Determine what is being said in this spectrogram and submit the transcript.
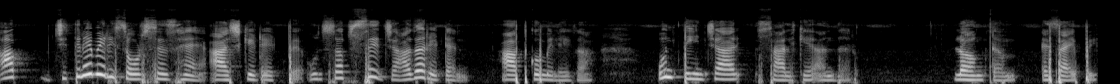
आप जितने भी रिसोर्सेज हैं आज के डेट पे, उन सबसे ज़्यादा रिटर्न आपको मिलेगा उन तीन चार साल के अंदर। Long term S I P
